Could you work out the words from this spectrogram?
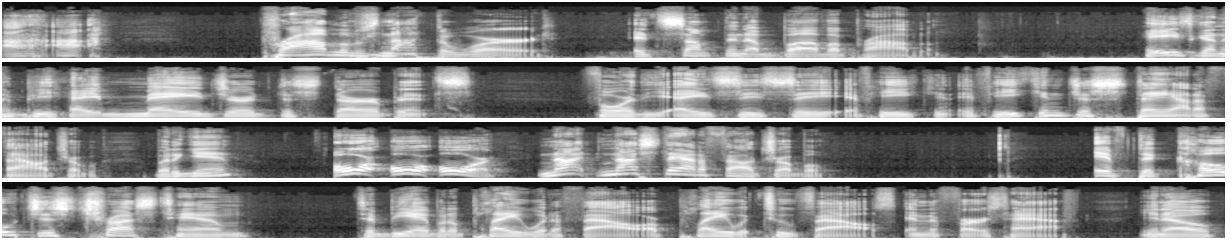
I, I, problem's not the word. It's something above a problem. He's going to be a major disturbance for the ACC if he can if he can just stay out of foul trouble. But again, or or or not not stay out of foul trouble. If the coaches trust him to be able to play with a foul or play with two fouls in the first half, you know,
